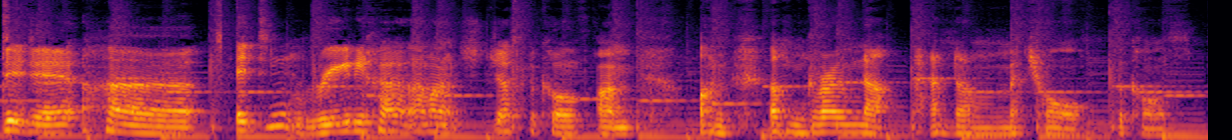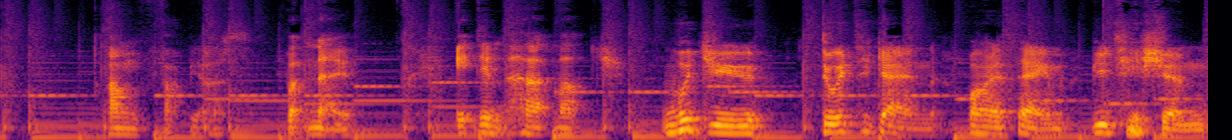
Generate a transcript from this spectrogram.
Did it hurt? It didn't really hurt that much just because I'm I'm I'm grown up and I'm mature because I'm fabulous. But no, it didn't hurt much. Would you do it again by the same beautician.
